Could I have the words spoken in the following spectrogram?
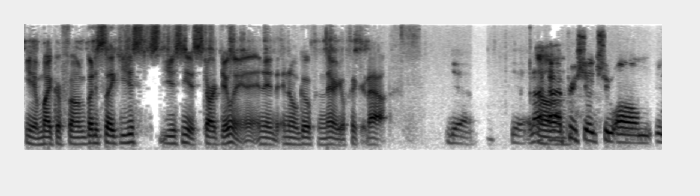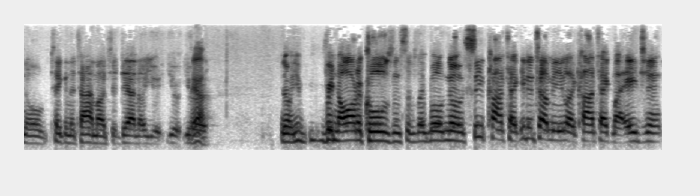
you know microphone, but it's like you just you just need to start doing it, and it, and it'll go from there. You'll figure it out. Yeah, yeah, and I, I Um, appreciate you, um, you know, taking the time out your day. I know you, you, you're, Yeah. You know, you've written articles and stuff like. Well, no, see, contact. You didn't tell me like contact my agent,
